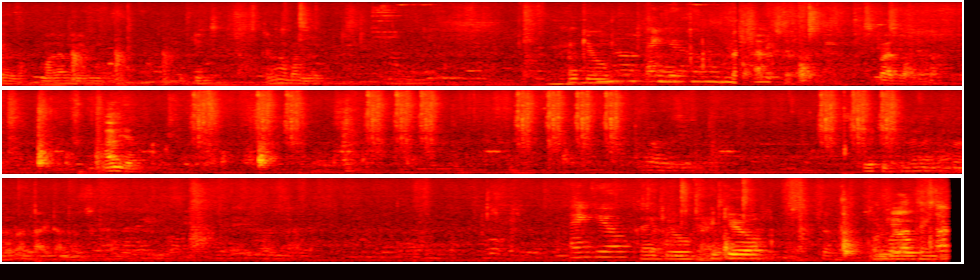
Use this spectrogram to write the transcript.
मारा मारा मेरे फिफ्टीन चलो अब हम thank you thank you Alex I'm here. ये पीछे ना पूरा लाइट आ रहा है thank you thank you thank you कौन बोला थैंक यू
